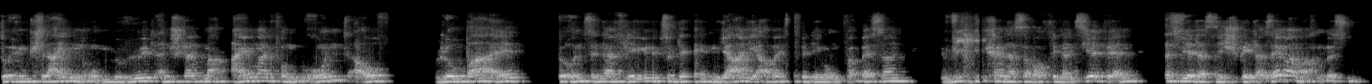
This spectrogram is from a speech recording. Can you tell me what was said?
so im Kleinen rumgewühlt, anstatt mal einmal vom Grund auf global für uns in der Pflege zu denken, ja, die Arbeitsbedingungen verbessern. Wie kann das aber auch finanziert werden, dass wir das nicht später selber machen müssen?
